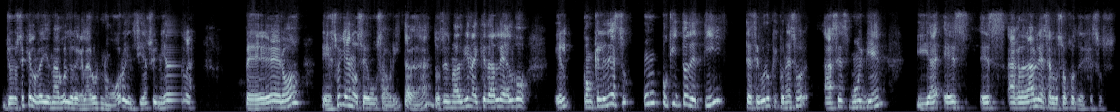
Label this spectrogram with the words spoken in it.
Yo sé que los Reyes Magos le regalaron oro, incienso y mierda. Pero eso ya no se usa ahorita, ¿verdad? Entonces, más bien hay que darle algo. El, con que le des un poquito de ti, te aseguro que con eso haces muy bien y es, es agradable hacia los ojos de Jesús.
